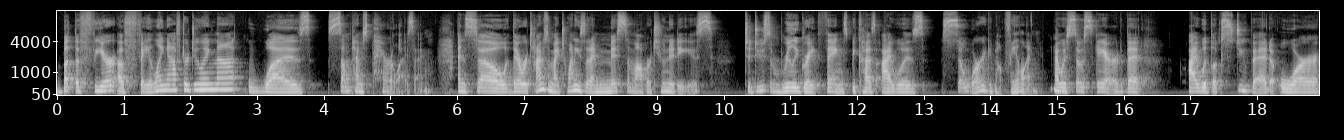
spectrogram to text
But the fear of failing after doing that was sometimes paralyzing. And so there were times in my 20s that I missed some opportunities to do some really great things because I was so worried about failing. I mm. was so scared that I would look stupid or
